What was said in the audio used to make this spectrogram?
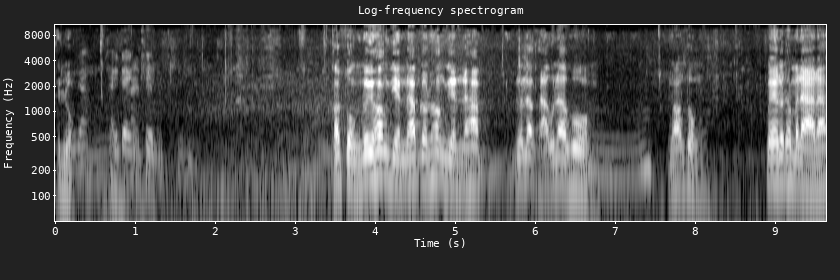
กินลงไข่แดงเค็มเขาส่งด้วยห้องเย็นนะครับรถห้องเย็นนะครับรถรักษาอุณหภูมิน้องส่งไม่ใช่รถธรรมดานะ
